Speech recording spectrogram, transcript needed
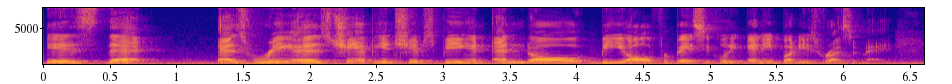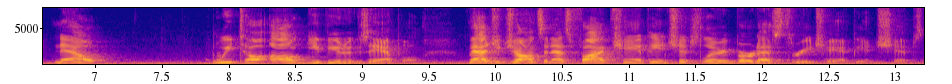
is that as ring as championships being an end all be all for basically anybody's resume. Now, we talk, I'll give you an example. Magic Johnson has five championships. Larry Bird has three championships.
